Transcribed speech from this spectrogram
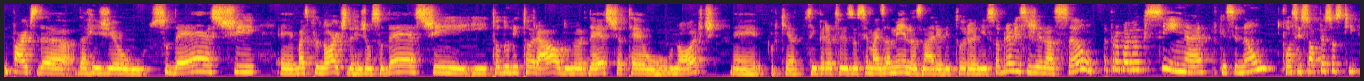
em partes da, da região sudeste, é, mais para o norte da região sudeste e todo o litoral, do nordeste até o, o norte, né, porque as temperaturas vão ser mais amenas na área litorânea. E sobre a miscigenação, é provável que sim, né? Porque se não fossem só pessoas que,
